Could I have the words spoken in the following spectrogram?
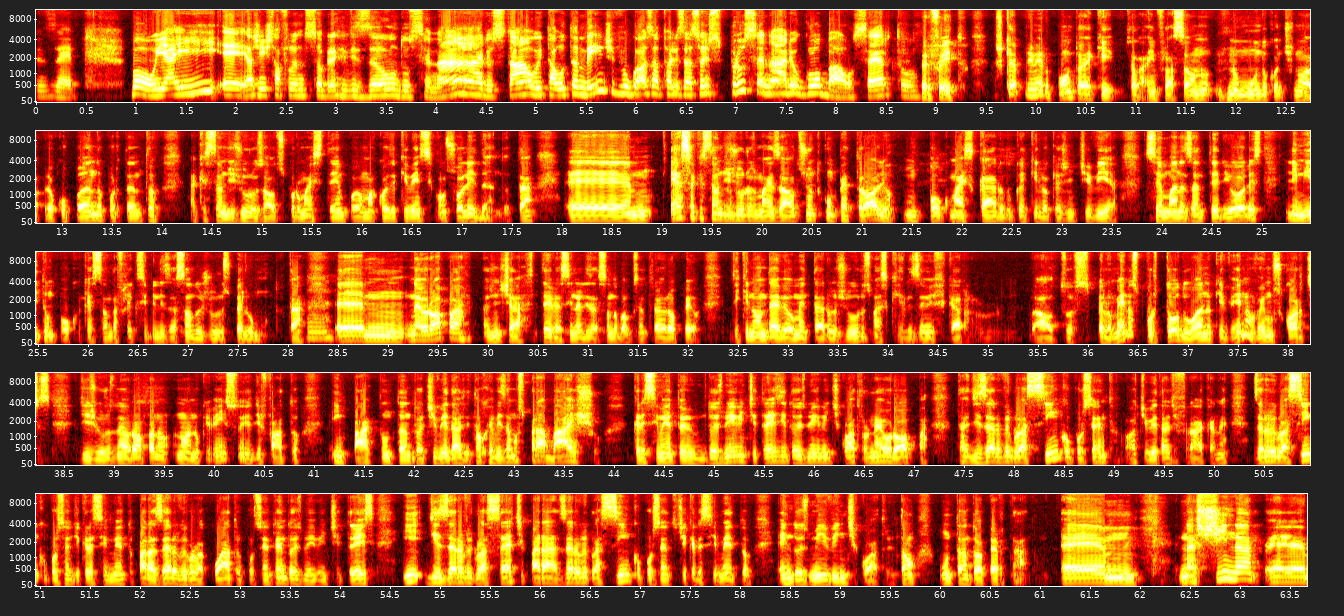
Pois é. Bom, e aí é, a gente está falando sobre a revisão dos cenários tal, o Itaú também divulgou as atualizações para o cenário global, certo? Perfeito. Acho que o primeiro ponto é que, sei lá, a inflação no, no, mundo continua preocupando, portanto, a questão de juros altos por mais tempo é uma coisa que vem se consolidando, tá? É, essa questão de juros mais altos, junto com o petróleo um pouco mais caro do que aquilo que a gente via semanas anteriores, limita um pouco a questão da flexibilização dos juros pelo mundo, tá? Uhum. É, na Europa, a gente já teve a sinalização do Banco Central Europeu de que não deve aumentar os juros, mas que eles devem ficar altos, pelo menos por todo o ano que vem, não vemos cortes de juros na Europa no, no ano que vem, isso de fato impacta um tanto a atividade. Então, revisamos para baixo crescimento em 2023 e 2024 na Europa, tá de 0,5%, atividade fraca, né? 0,5% de crescimento para 0,4% em 2023 e de 0,7% para 0,5% de crescimento em 2024. Então, um tanto apertado. É, na China, é,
